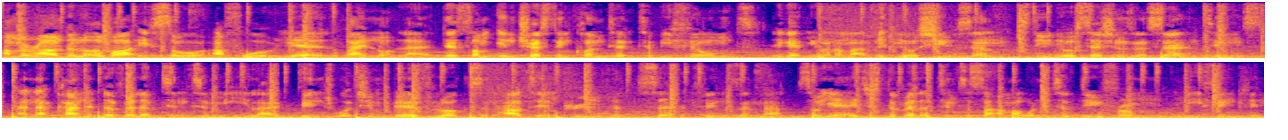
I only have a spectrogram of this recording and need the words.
I'm around a lot of artists, so I thought, yeah, why not? Like, there's some interesting content to be filmed. You get me when I'm at video shoots and studio sessions and certain things. And that kind of developed into me, like, binge watching bare vlogs and how to improve and certain things and that. So, yeah, it just developed into something I wanted to do from me thinking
